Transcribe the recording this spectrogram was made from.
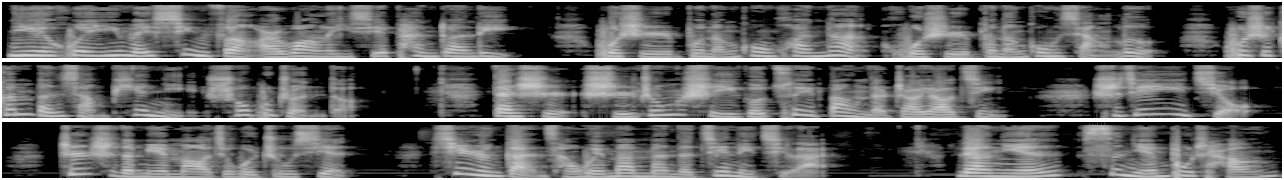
你也会因为兴奋而忘了一些判断力。或是不能共患难，或是不能共享乐，或是根本想骗你，说不准的。但是时钟是一个最棒的照妖镜，时间一久，真实的面貌就会出现，信任感才会慢慢的建立起来。两年、四年不长，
